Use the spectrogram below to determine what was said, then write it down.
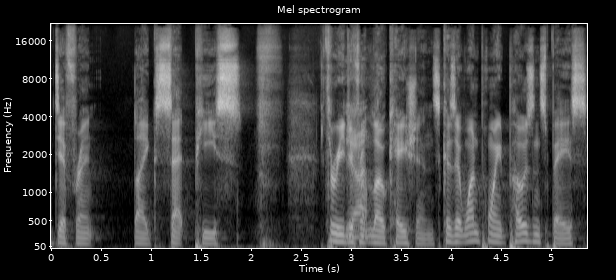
different like set piece, three different Yeah. locations. Because at one point, Poe's in space,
